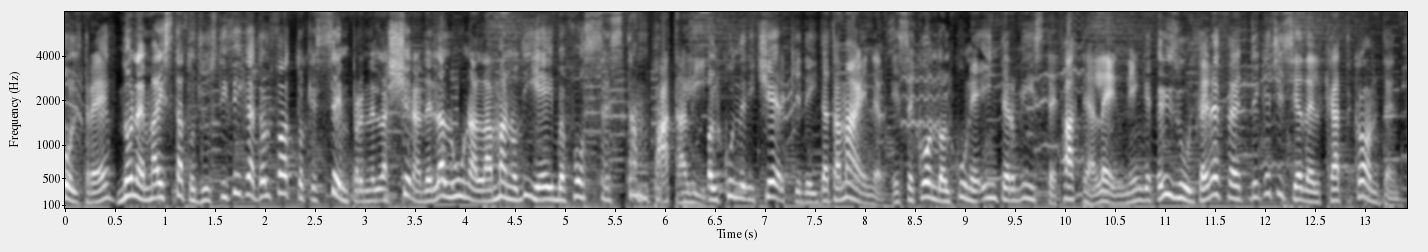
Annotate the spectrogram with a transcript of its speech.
Inoltre, non è mai stato giustificato il fatto che sempre nella scena della luna la mano di Abe fosse stampata lì. Alcune ricerche dei dataminer e secondo alcune interviste fatte a Lenning risulta in effetti che ci sia del cut content.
